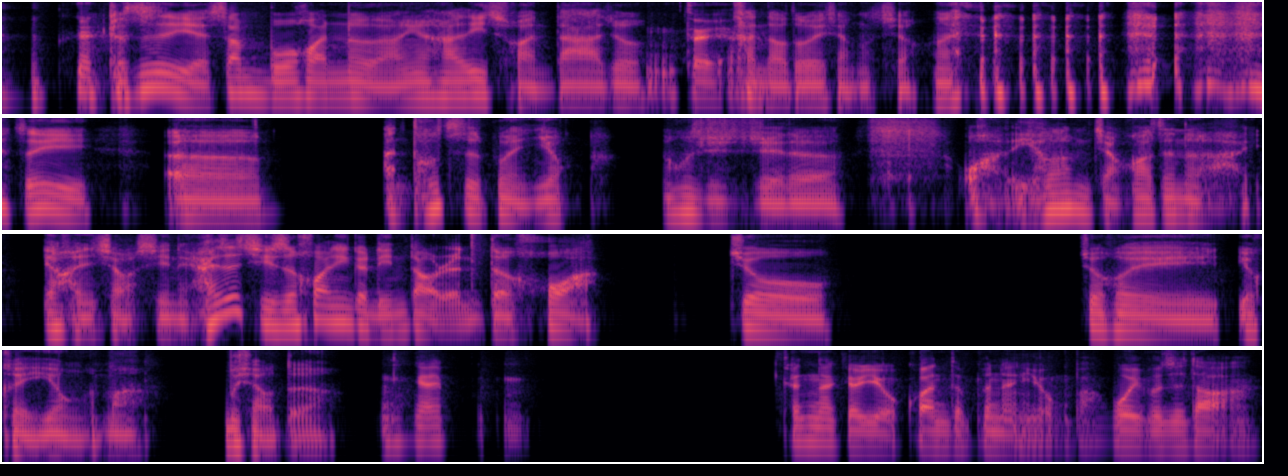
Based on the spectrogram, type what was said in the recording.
可是也散播欢乐啊，因为他一传，大家就对看到都会想笑，啊、所以呃很多次不能用，然后就觉得哇，以后他们讲话真的很要很小心呢。还是其实换一个领导人的话，就就会又可以用了吗？不晓得、啊，应该跟那个有关的不能用吧？我也不知道啊。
